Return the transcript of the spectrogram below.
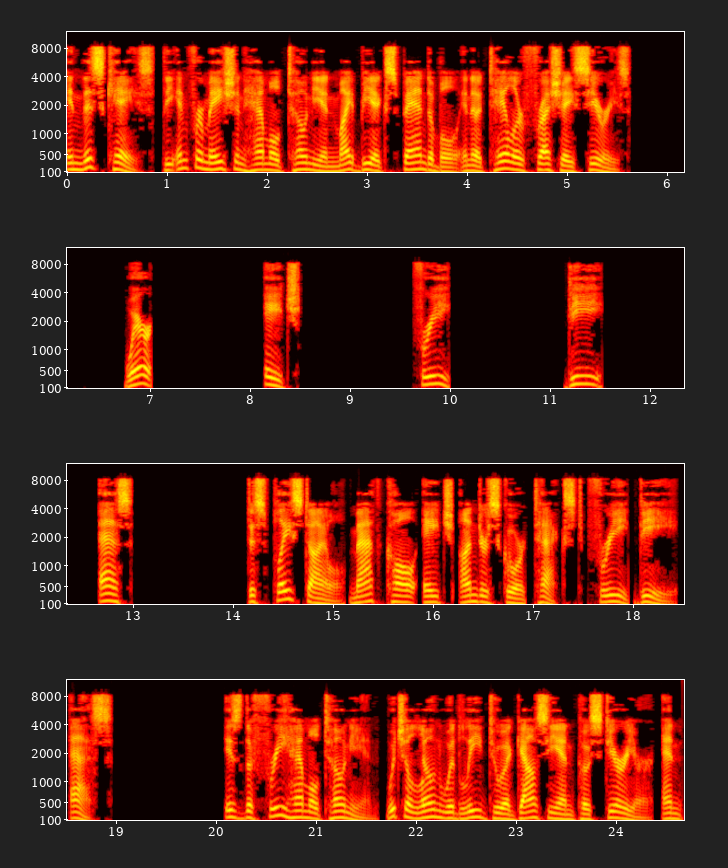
In this case, the information Hamiltonian might be expandable in a Taylor-Frechet series where h free d s display style math call h underscore text free d s is the free Hamiltonian, which alone would lead to a Gaussian posterior, and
